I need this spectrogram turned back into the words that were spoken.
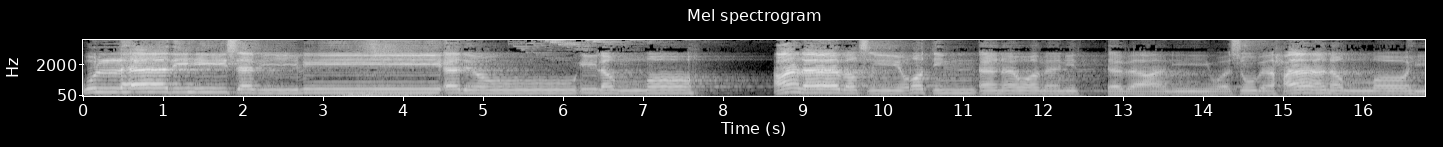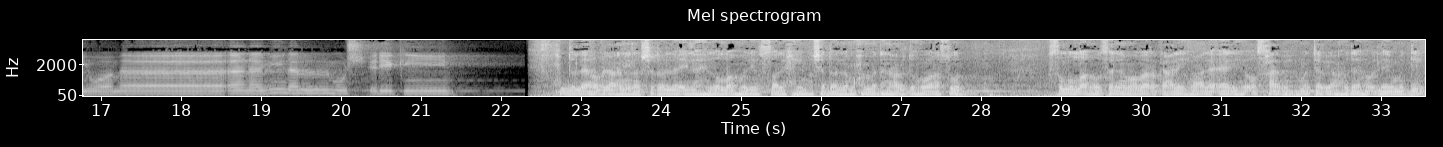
قل هذه سبيلي أدعو إلى الله على بصيرة أنا ومن اتبعني وسبحان الله وما أنا من المشركين الحمد لله رب العالمين وأشهد أن لا إله إلا الله ولي الصالحين وأشهد أن محمدا عبده ورسوله. صلى الله وسلم وبارك عليه وعلى آله وأصحابه ومن تبع هداه إلى يوم الدين.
